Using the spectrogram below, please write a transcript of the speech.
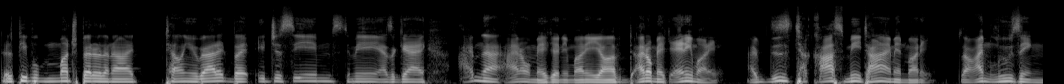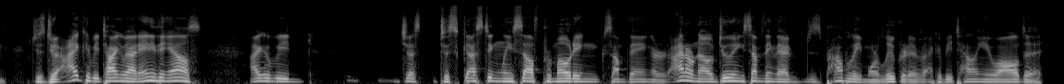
There's people much better than I telling you about it, but it just seems to me as a guy, I'm not. I don't make any money off. I don't make any money. I, this is t- cost me time and money, so I'm losing. Just do. I could be talking about anything else. I could be just disgustingly self-promoting something or I don't know, doing something that is probably more lucrative. I could be telling you all to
